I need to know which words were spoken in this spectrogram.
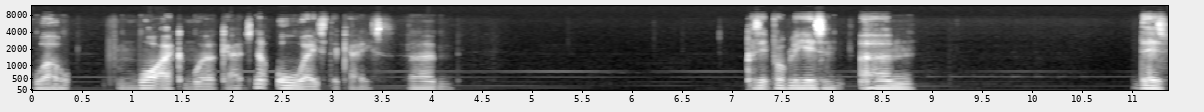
well, from what I can work out, it's not always the case. Um, because it probably isn't. Um, there's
